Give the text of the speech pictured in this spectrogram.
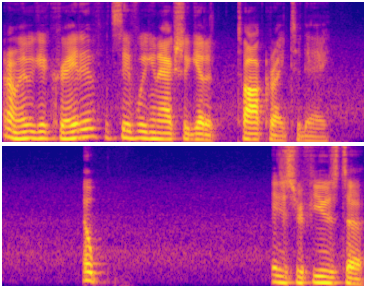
I don't know, maybe get creative. Let's see if we can actually get a talk right today. Nope. They just refused to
